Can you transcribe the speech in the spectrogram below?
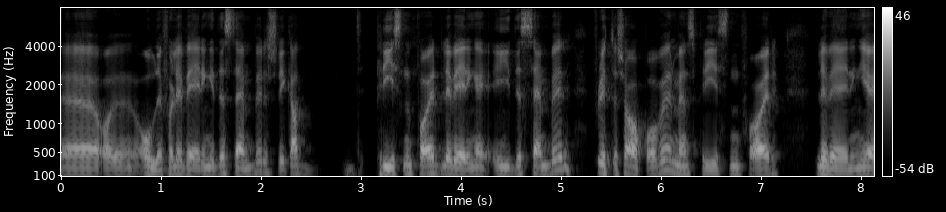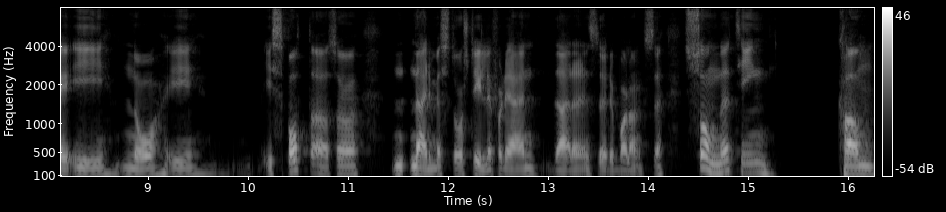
uh, olje for levering i desember, slik at prisen for levering i desember flytter seg oppover, mens prisen for levering i, i nå i i spot, altså nærmest står stille, for er en, der er en større balanse. Sånne ting kan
